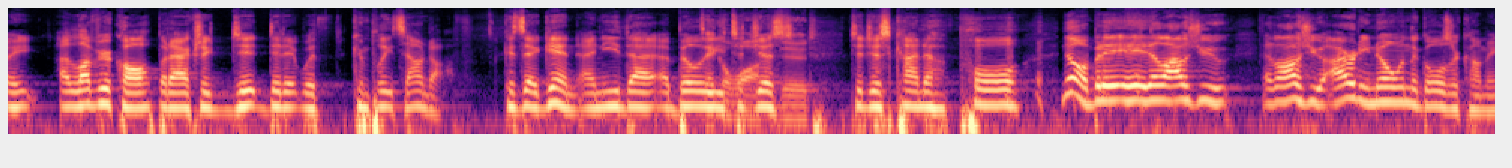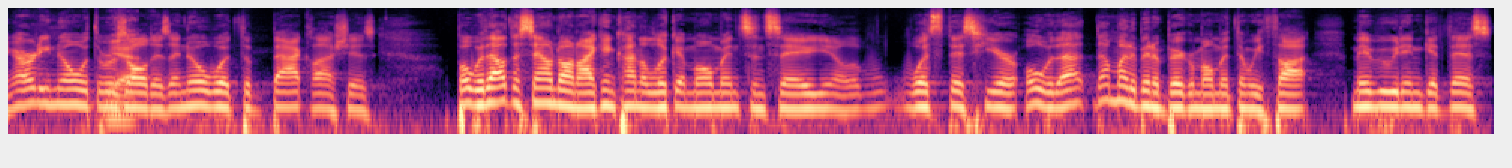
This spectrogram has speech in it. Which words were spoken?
I, I love your call, but I actually did, did it with complete sound off because again, I need that ability to walk, just dude. to just kind of pull. no, but it, it allows you. It allows you. I already know when the goals are coming. I already know what the result is. I know what the backlash is. But without the sound on, I can kind of look at moments and say, you know, what's this here? Oh, that that might have been a bigger moment than we thought. Maybe we didn't get this.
